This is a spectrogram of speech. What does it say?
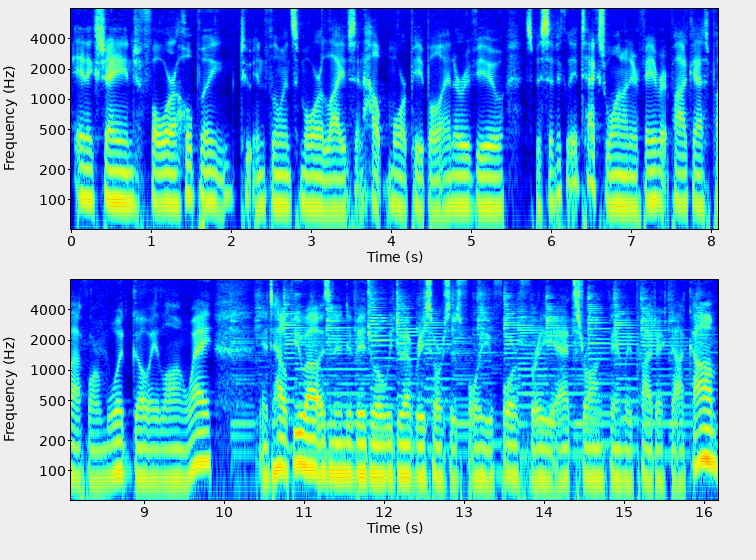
in exchange for hoping to influence more lives and help more people. And a review, specifically a text one on your favorite podcast platform, would go a long way. And to help you out as an individual, we do have resources for you for free at strongfamilyproject.com.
